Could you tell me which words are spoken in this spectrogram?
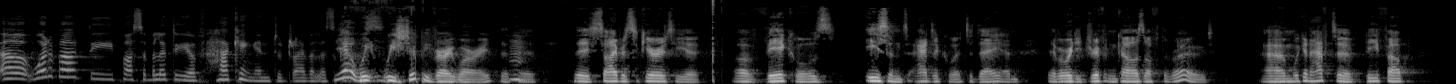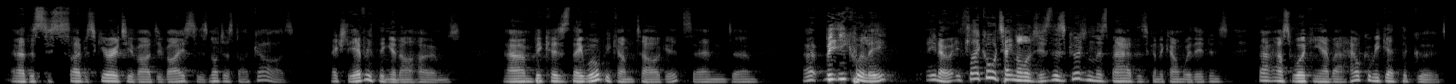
uh, what about the possibility of hacking into driverless cars? Yeah, we, we should be very worried that mm. the, the cybersecurity of, vehicles isn't adequate today, and they've already driven cars off the road. Um, we're going to have to beef up uh, the cybersecurity of our devices, not just our cars, actually everything in our homes, um, because they will become targets. And um, uh, but equally, you know, it's like all technologies. There's good and there's bad that's going to come with it. And it's about us working out about how can we get the good?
